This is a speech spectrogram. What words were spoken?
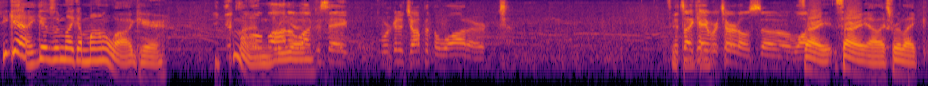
he, yeah he gives him like a monologue here. Come a on, monologue Leo. to say we're gonna jump in the water. it's like, hey, we're turtles, so water. Sorry, sorry, Alex. We're like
